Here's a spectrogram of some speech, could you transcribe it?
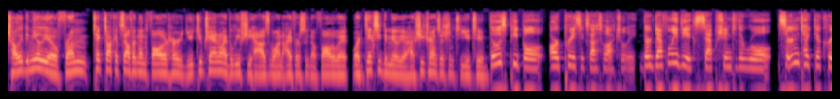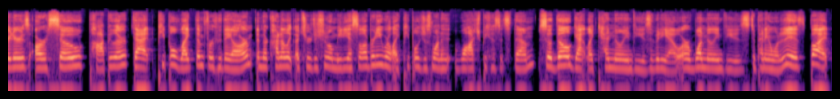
Charli D'Amelio from TikTok itself and then followed her YouTube channel. I believe she has one. I personally don't follow it. Or Dixie D'Amelio, how she transitioned to YouTube. Those people are pretty successful, actually. They're definitely the exception to the rule. Certain TikTok creators are so popular that people like them for who they are. And they're kind of like a traditional media celebrity where like people just want to watch because it's them. So they'll get like 10 million views a video or 1 million views, depending on what it is. But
